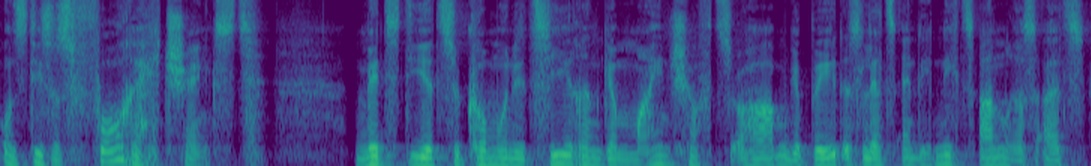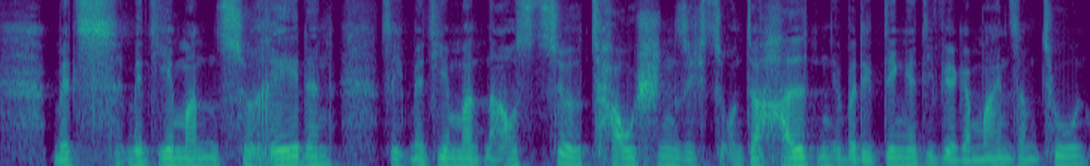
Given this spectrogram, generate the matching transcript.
uns dieses Vorrecht schenkst, mit dir zu kommunizieren, Gemeinschaft zu haben. Gebet ist letztendlich nichts anderes als mit, mit jemandem zu reden, sich mit jemandem auszutauschen, sich zu unterhalten über die Dinge, die wir gemeinsam tun.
